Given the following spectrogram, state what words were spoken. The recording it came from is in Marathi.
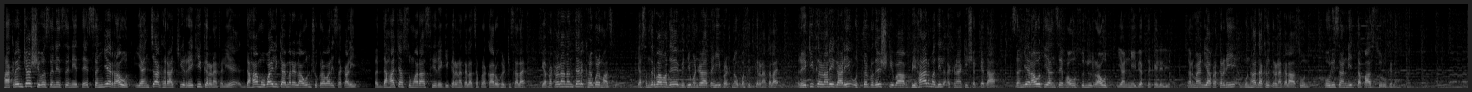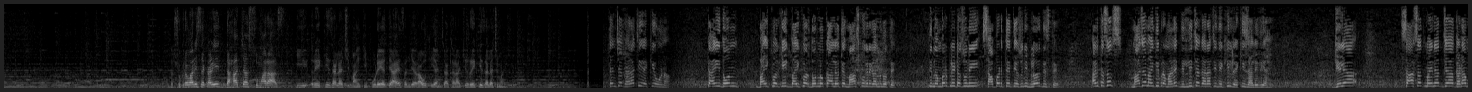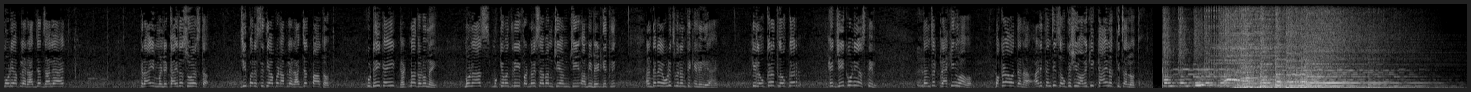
ठाकरेंच्या शिवसेनेचे नेते संजय राऊत यांच्या घराची रेकी करण्यात आली आहे. दहा मोबाईल कॅमेरे लावून शुक्रवारी सकाळी दहाच्या सुमारास ही रेकी करण्यात आल्याचा प्रकार उघडकीस आलाय. या प्रकरणानंतर खळबळ माजली. या संदर्भामध्ये विधिमंडळातही प्रश्न उपस्थित करण्यात आलाय. रेकी करणारी गाडी उत्तर प्रदेश किंवा बिहारमधील असण्याची शक्यता संजय राऊत यांचे भाऊ सुनील राऊत यांनी व्यक्त केलेली आहे. दरम्यान या प्रकरणी गुन्हा दाखल करण्यात आला असून पोलिसांनी तपास सुरू केला तर शुक्रवारी सकाळी दहाच्या सुमारास ही रेकी झाल्याची माहिती पुढे येते आहे. संजय राऊत यांच्या घराची रेकी झाल्याची माहिती. त्यांच्या घराची रेकी होणं. काही दोन बाईकवर एक बाईकवर दोन लोक आले होते मास्क वगैरे घालून होते. ती नंबर प्लेट असूनही सापडते ती अजूनही ब्लर दिसते. आणि तसंच माझ्या माहितीप्रमाणे दिल्लीच्या घराची देखील रेकी झालेली आहे. गेल्या सहा सात महिन्यात ज्या घडामोडी आपल्या राज्यात झाल्या आहेत क्राईम म्हणजे कायदा सुव्यवस्था जी परिस्थिती आपण आपल्या राज्यात पाहत आहोत. कुठेही काही घटना घडू नये. म्हणून आज मुख्यमंत्री फडणवीस साहेबांची आमची आम्ही भेट घेतली आणि त्यांना एवढीच विनंती केलेली आहे की लवकरात लवकर हे जे कोणी असतील त्यांचं ट्रॅकिंग व्हावं पकडावं त्यांना आणि त्यांची चौकशी व्हावी की काय नक्की चालू होतं.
